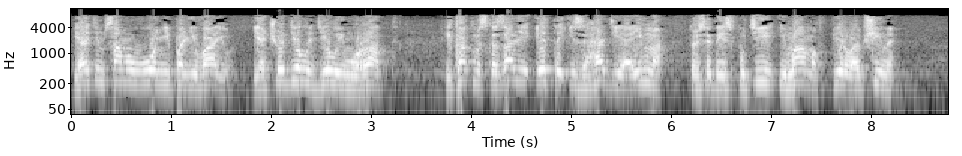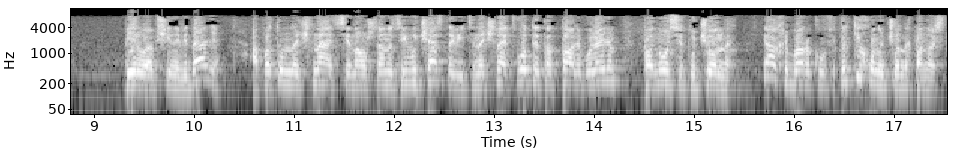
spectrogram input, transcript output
я этим самым его не поливаю. Я что делаю? Делаю ему рад. И как мы сказали, это из хади аимма, то есть это из пути имамов первой общины. Первой общины видали? А потом начинает все науши становятся, и вы часто видите, начинает вот этот талиб поносит ученых. Яхи Баракулфи, каких он ученых поносит?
